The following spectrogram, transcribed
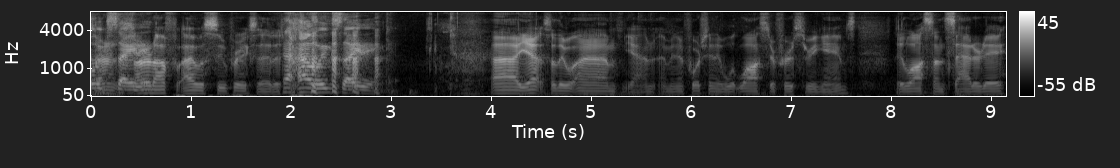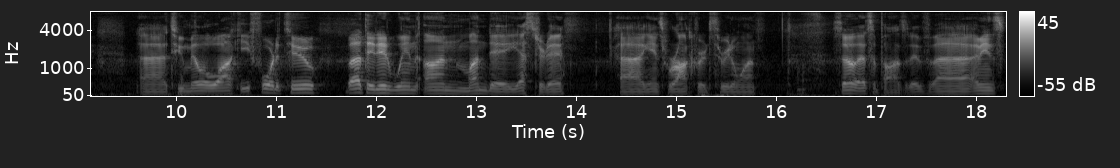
Started- exciting. Started off, I was super excited. How exciting! Uh, yeah, so they um, yeah, I mean, unfortunately, they lost their first three games. They lost on Saturday uh, to Milwaukee, four to two, but they did win on Monday yesterday uh, against Rockford, three to one. So that's a positive. Uh, I mean, it's,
